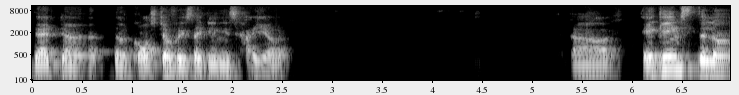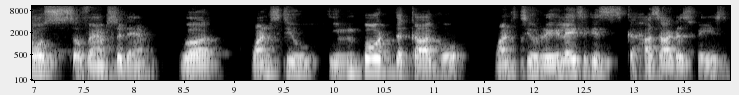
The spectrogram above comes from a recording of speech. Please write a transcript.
that uh, the cost of recycling is higher, uh, against the laws of Amsterdam, were once you import the cargo, once you realize it is hazardous waste,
